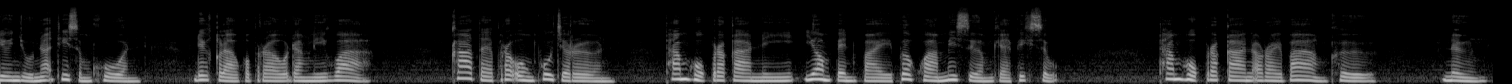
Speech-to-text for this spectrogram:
ยืนอยู่ณที่สมควร ได้กล่าวกับเราดังนี้ว่า ข้าแต่พระองค์ผู้เจริญทำหกประการนี้ย่อมเป็นไปเพื่อความไม่เสื่อมแก่ภิกษุทำหกประการอะไรบ้างคือ 1.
